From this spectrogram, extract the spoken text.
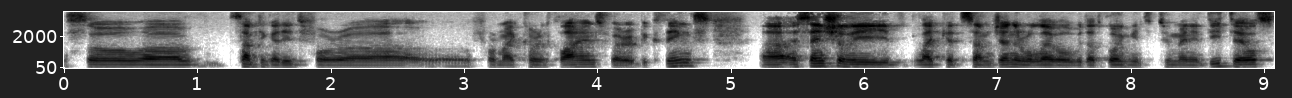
so something I did for for my current clients, very big things. essentially, like at some general level, without going into too many details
